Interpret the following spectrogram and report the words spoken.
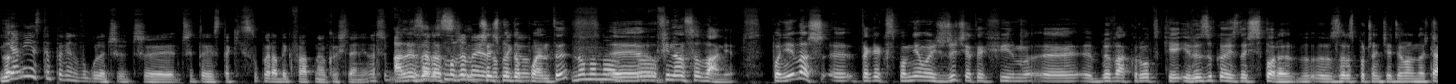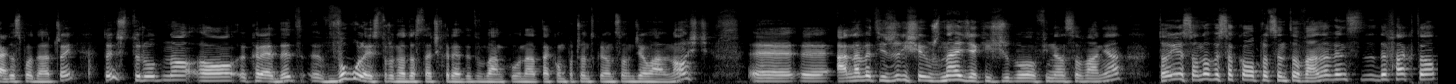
No- Ja nie jestem pewien w ogóle, czy, czy, czy to jest takie super adekwatne określenie. Znaczy, Ale zaraz, możemy przejdźmy do, tego- puenty. No, no, no. E, To... Finansowanie. Ponieważ, e, tak jak wspomniałeś, życie tych firm e, bywa krótkie i ryzyko jest dość spore z rozpoczęcia działalności Tak. gospodarczej, to jest trudno o kredyt. W ogóle jest trudno dostać kredyt w banku na taką początkującą działalność. E, e, A nawet jeżeli się już znajdzie jakieś źródło finansowania, to jest ono wysoko oprocentowane, więc de facto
